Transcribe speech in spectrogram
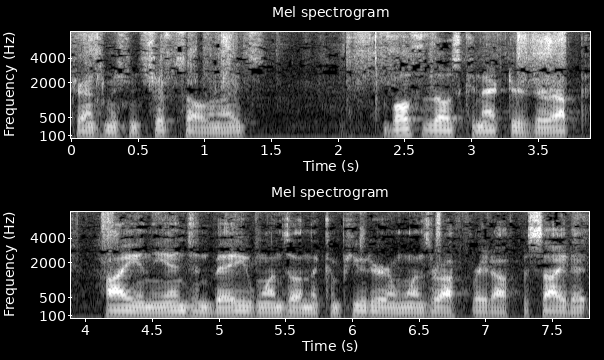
transmission shift solenoids. Both of those connectors are up high in the engine bay. One's on the computer and one's off right off beside it.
